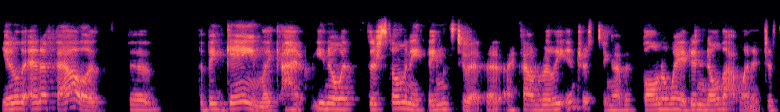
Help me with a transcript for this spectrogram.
you know the NFL it's the the big game like I you know it's there's so many things to it that I found really interesting I was blown away I didn't know that one it just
